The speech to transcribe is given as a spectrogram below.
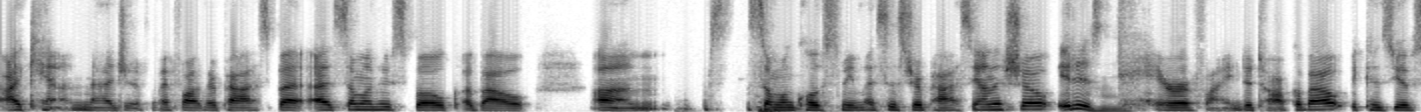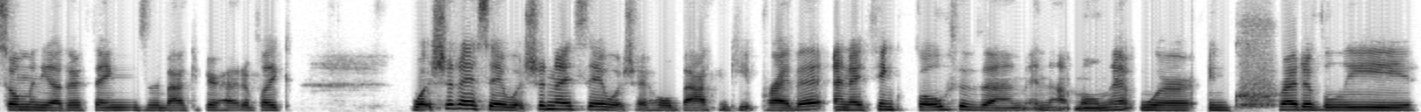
I can't imagine if my father passed, but as someone who spoke about um someone close to me, my sister passing on the show, it is Mhm. terrifying to talk about because you have so many other things in the back of your head of like what should I say? What shouldn't I say? What should I hold back and keep private? And I think both of them in that moment were incredibly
